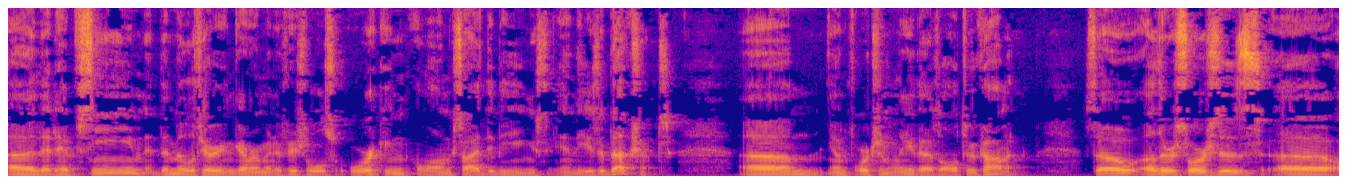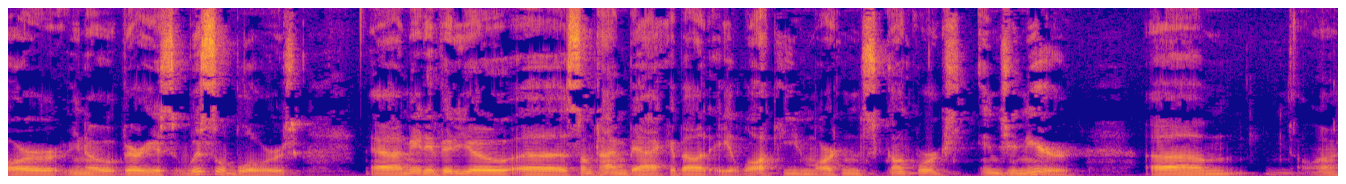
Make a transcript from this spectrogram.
uh, that have seen the military and government officials working alongside the beings in these abductions. Um, unfortunately, that's all too common. So other sources uh, are, you know, various whistleblowers I made a video uh, sometime back about a Lockheed Martin Skunk Works engineer um, uh,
